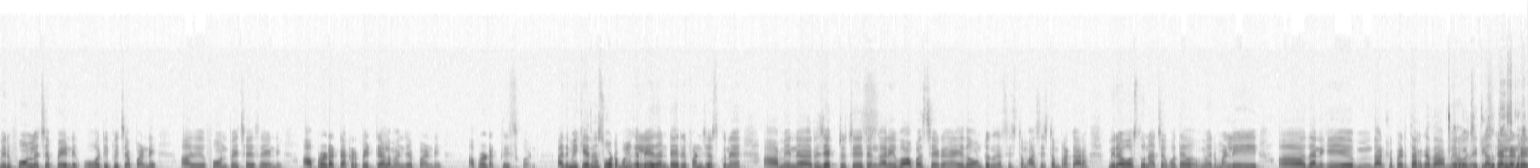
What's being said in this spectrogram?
మీరు ఫోన్లో చెప్పేయండి. ఓటీపీ చెప్పండి అది ఫోన్పే చేసేయండి ఆ ప్రోడక్ట్ అక్కడ పెట్టి వెళ్ళమని చెప్పండి ఆ ప్రోడక్ట్ తీసుకోండి. అది మీకు ఏదైనా సూటబుల్గా లేదంటే రిఫండ్ చేసుకునే ఐ మీన్ రిజెక్ట్ చేయటం కానీ వాపస్ చేయడం కానీ ఏదో ఉంటుంది కదా సిస్టమ్. ఆ సిస్టమ్ ప్రకారం మీరు ఆ వస్తువు నచ్చకపోతే మీరు మళ్ళీ దానికి దాంట్లో పెడతారు కదా. మీరు వచ్చి తీసుకెళ్ళండి.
